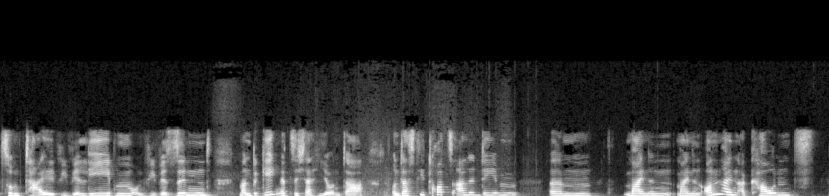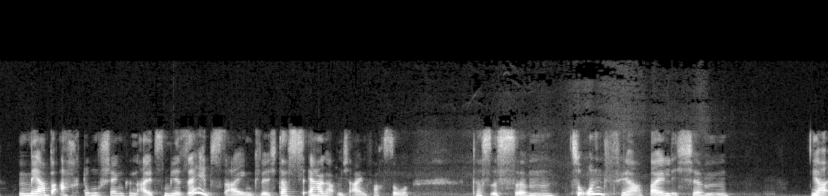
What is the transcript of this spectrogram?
zum Teil, wie wir leben und wie wir sind. Man begegnet sich ja hier und da. Und dass die trotz alledem ähm, meinen, meinen Online-Accounts mehr Beachtung schenken als mir selbst eigentlich. Das ärgert mich einfach so. Das ist ähm, so unfair, weil ich ähm, ja,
